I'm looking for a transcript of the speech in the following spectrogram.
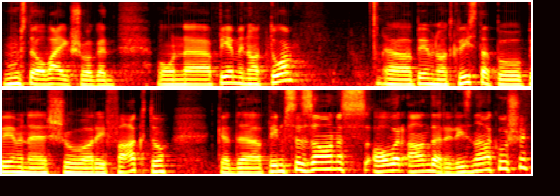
mums te vajag šogad. Un eh, pieminot to, pieminot Kristapu, pieminēšu arī faktu, kad eh, pirmssezonas over-under ir iznākuši.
